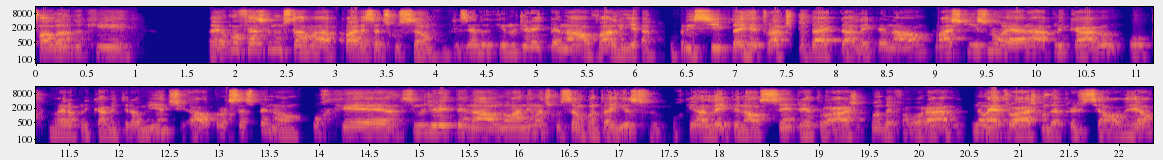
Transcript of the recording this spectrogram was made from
falando que eu confesso que não estava a par dessa discussão, dizendo que no direito penal valia o princípio da irretroatividade da lei penal, mas que isso não era aplicável, ou não era aplicável inteiramente, ao processo penal. Porque se no direito penal não há nenhuma discussão quanto a isso, porque a lei penal sempre retroage quando é favorável, e não retroage quando é prejudicial ao réu,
